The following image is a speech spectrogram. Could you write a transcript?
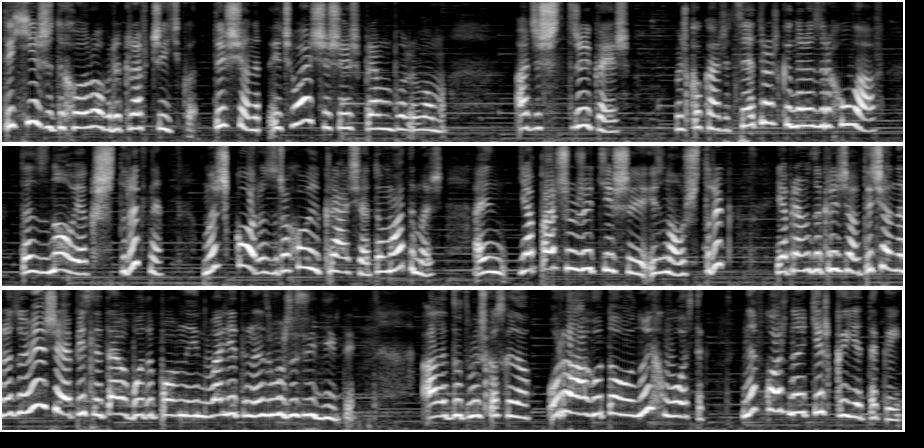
Тихіше ти хоробрий кравчисько. Ти що, не відчуваєш, що шиєш прямо по живому? Адже ж стрикаєш. Мишко каже, це я трошки не розрахував. Та знову як штрикне, Мишко, розраховуй краще, а то матимеш. А він, я першу в житті і знову штрик. Я прямо закричав: ти що, не розумієш, що я після тебе буду повний інвалід і не зможу сидіти? Але тут Мишко сказав: Ура, готово! Ну і хвостик. Не в кожної тішки є такий.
